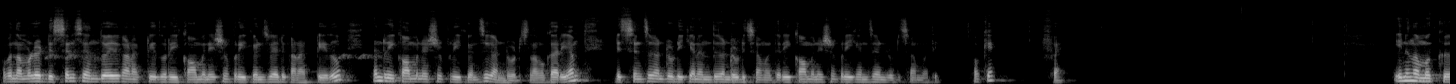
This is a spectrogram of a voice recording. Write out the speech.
അപ്പോൾ നമ്മൾ ഡിസ്റ്റൻസ് എന്തുമായി കണക്ട് ചെയ്തു? റീകോമ്പിനേഷൻ ഫ്രീക്വൻസിയായിട്ട് കണക്ട് ചെയ്തു. ദെൻ റീകോമ്പിനേഷൻ ഫ്രീക്വൻസി കണ്ടുപിടിച്ചു. നമുക്കറിയാം ഡിസ്റ്റൻസ് കണ്ടുപിടിക്കാൻ എന്ത് കണ്ടുപിടിച്ചാൽ മതി? റീകോമ്പിനേഷൻ ഫ്രീക്വൻസി കണ്ടുപിടിച്ചാൽ മതി. ഓക്കെ ഫൈൻ ഇനി നമുക്ക്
